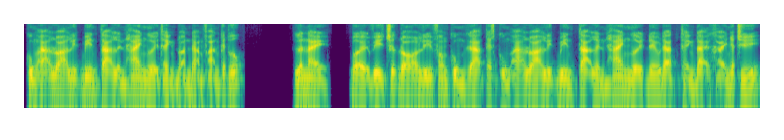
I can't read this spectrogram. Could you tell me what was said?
cùng á loạ litbin tạ lần hai người thành đoàn đàm phán kết thúc. Lần này, bởi vì trước đó lý phong cùng gates cùng á loạ litbin tạ lần hai người đều đạt thành đại khái nhất trí,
